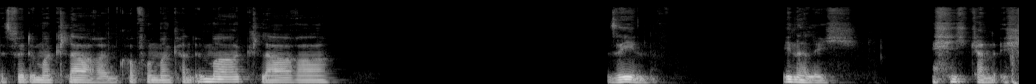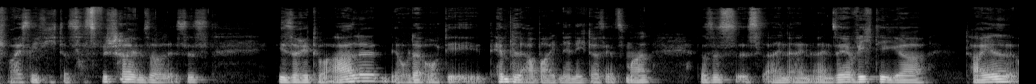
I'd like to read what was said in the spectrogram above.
es wird immer klarer im Kopf und man kann immer klarer sehen. Innerlich. Ich kann, ich weiß nicht, wie ich das sonst beschreiben soll. Es ist diese Rituale oder auch die Tempelarbeit nenne ich das jetzt mal. Das ist, ist ein, ein, ein sehr wichtiger Teil,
